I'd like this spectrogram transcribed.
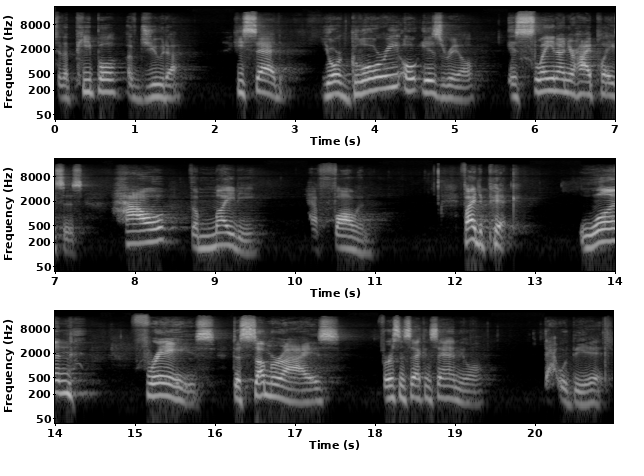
to the people of Judah. He said, Your glory, O Israel, is slain on your high places. How the mighty have fallen. If I had to pick one phrase to summarize 1st and 2nd Samuel, that would be it.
